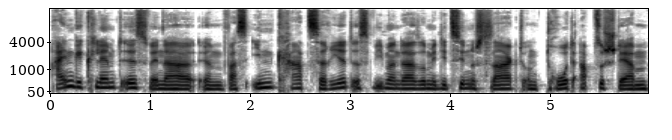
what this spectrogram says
eingeklemmt ist, wenn da ähm, was inkarzeriert ist, wie man da so medizinisch sagt, und droht abzusterben,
